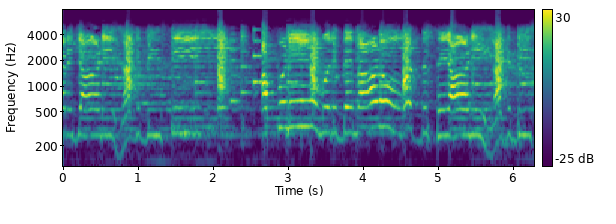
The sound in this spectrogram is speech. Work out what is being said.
ਉਹ ਜਾਣੀ ਲੱਗਦੀ ਸੀ। ਆਪਣੀ ਉਮਰ ਦੇ ਨਾਲੋਂ ਵੱਧ ਸਿਆਣੀ ਲੱਗਦੀ ਸੀ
